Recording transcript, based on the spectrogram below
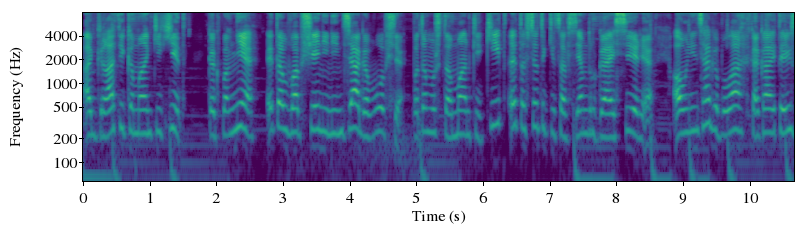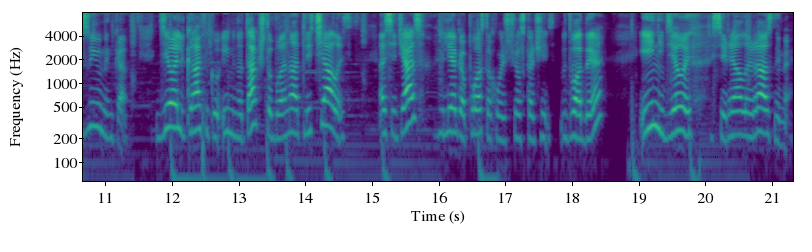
а графика Monkey Kid. Как по мне, это вообще не ниндзяго вовсе, потому что Monkey Kid это все-таки совсем другая серия, а у ниндзяго была какая-то изюминка. Делали графику именно так, чтобы она отличалась. А сейчас Лего просто хочет все скачать в 2D и не делать сериалы разными.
